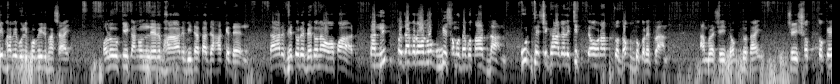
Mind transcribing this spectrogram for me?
এইভাবে বলি কবির ভাষায়, অলৌকিক আনন্দের ভার বিধাতা যাহাকে দেন, তার ভেতরে বেদনা অপার, তার নিত্য জাগরণ অগ্নি সমদেবতার দান, ঊর্ধ্বে শিখা জলে চিত্তে অরাত্র দগ্ধ করে প্রাণ। আমরা সেই দগ্ধতায়, সেই সত্যকে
